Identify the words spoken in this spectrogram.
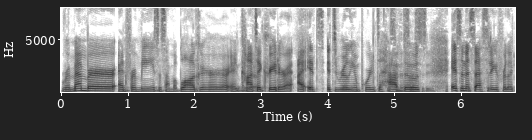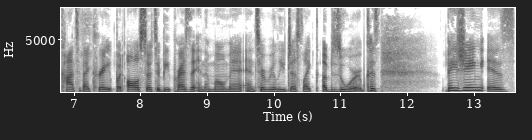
remember. And for me, since I'm a blogger and content creator, I, it's it's really important to have those. It's a necessity for the content I create, but also to be present in the moment and to really just like absorb because Beijing is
